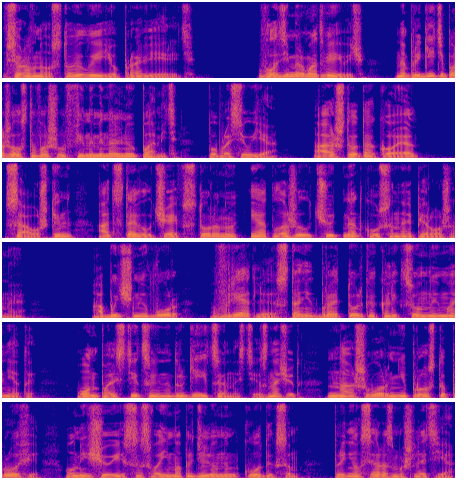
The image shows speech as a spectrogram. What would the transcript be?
все равно стоило ее проверить. «Владимир Матвеевич, напрягите, пожалуйста, вашу феноменальную память», — попросил я. «А что такое?» Саушкин отставил чай в сторону и отложил чуть надкусанное пирожное. Обычный вор вряд ли станет брать только коллекционные монеты — он польстится и на другие ценности. Значит, наш вор не просто профи, он еще и со своим определенным кодексом, принялся размышлять я.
